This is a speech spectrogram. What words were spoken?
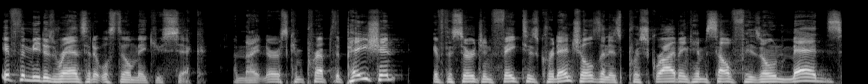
If the meat is rancid, it will still make you sick. A night nurse can prep the patient. If the surgeon faked his credentials and is prescribing himself his own meds,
